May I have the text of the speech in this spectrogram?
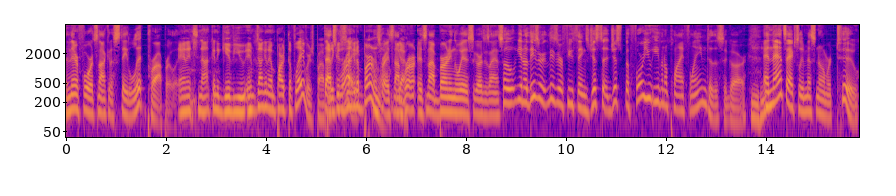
and therefore it's not going to stay lit properly. and it's not going to give you it's not going to impart the flavors properly because right. it's not going to burn That's well. right. It's not Yeah. burn. It's not burning the way the cigar is designed. So you know these are these are a few things just to, just before you even apply flame to the cigar, Mm-hmm. and that's actually a misnomer too.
